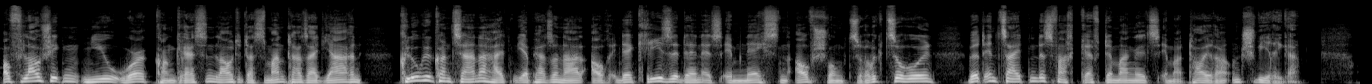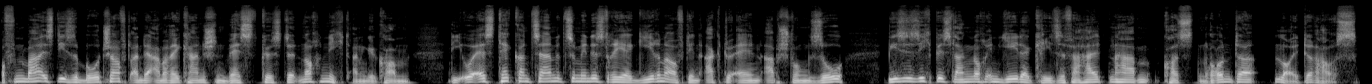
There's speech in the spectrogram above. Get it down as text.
Auf flauschigen New Work-Kongressen lautet das Mantra seit Jahren, kluge Konzerne halten ihr Personal auch in der Krise, denn es im nächsten Aufschwung zurückzuholen, wird in Zeiten des Fachkräftemangels immer teurer und schwieriger. Offenbar ist diese Botschaft an der amerikanischen Westküste noch nicht angekommen. Die US-Tech-Konzerne zumindest reagieren auf den aktuellen Abschwung so, wie sie sich bislang noch in jeder Krise verhalten haben, Kosten runter, Leute raus.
